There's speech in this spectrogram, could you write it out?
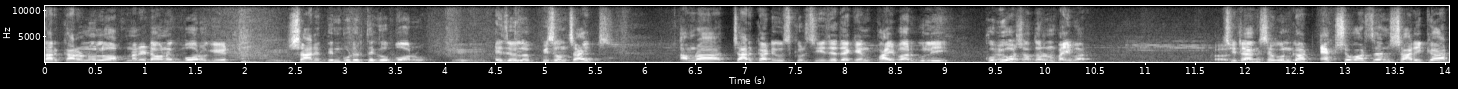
তার কারণ হলো আপনার এটা অনেক বড় গেট সাড়ে তিন ফুটের থেকেও বড়। এই যে হলো পিছন সাইড আমরা চার কাঠ ইউজ করছি। এই যে দেখেন ফাইবারগুলি খুবই অসাধারণ ফাইবার। চিটাং সেগুন কাঠ একশো পার্সেন্ট শাড়ি কাঠ।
